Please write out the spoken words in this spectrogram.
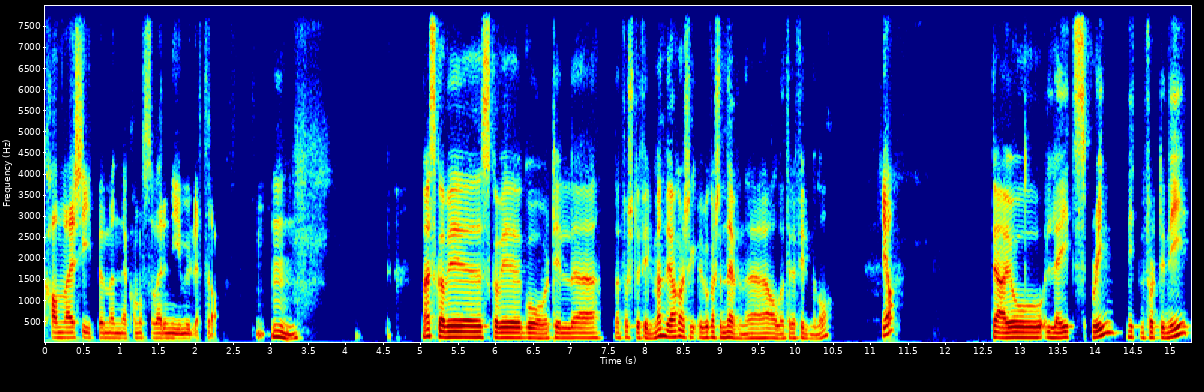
kan være kjipe, men det kan også være nye muligheter, da. Mm. Nei, skal vi, skal vi, gå over til uh, den første filmen? Vi, kanskje, vi bør kanskje nevne alle tre filmene nå? Ja. Det er jo Late Spring 1949,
